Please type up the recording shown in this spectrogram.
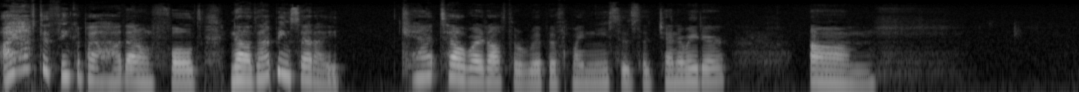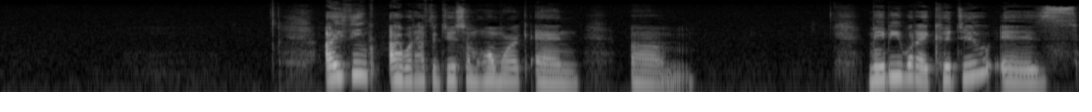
i have to think about how that unfolds now that being said i can't tell right off the rip if my niece is a generator um i think i would have to do some homework and um maybe what i could do is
